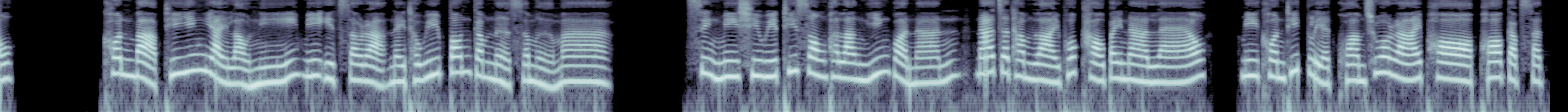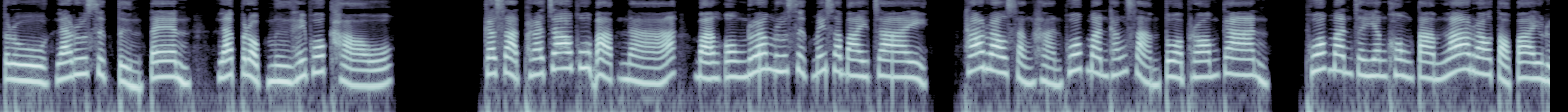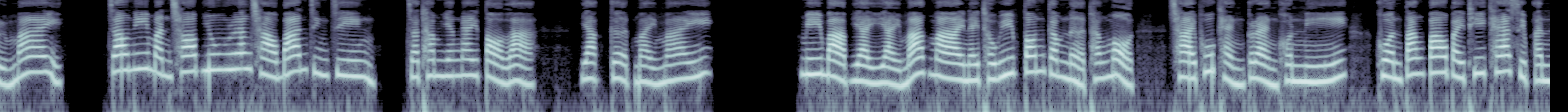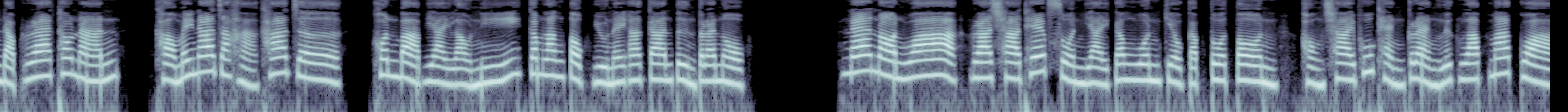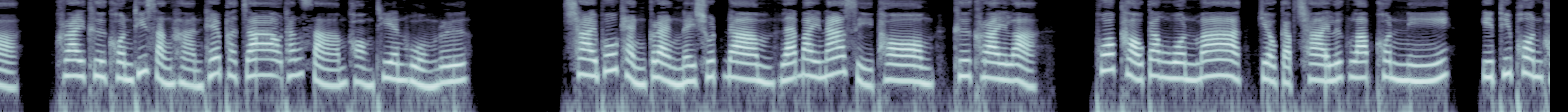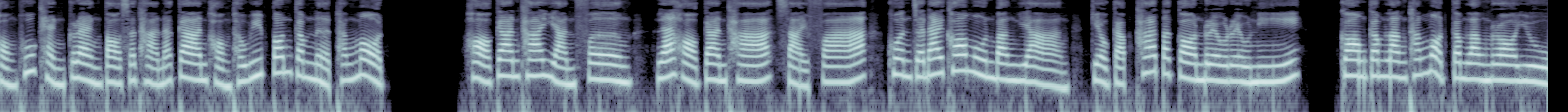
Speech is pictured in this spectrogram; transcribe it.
คนบาปที่ยิ่งใหญ่เหล่านี้มีอิสระในทวีปต้นกำเนิดเสมอมาสิ่งมีชีวิตที่ทรงพลังยิ่งกว่านั้น น่าจะทำลายพวกเขาไปนานแล้ว มีคนที่เกลียดความชั่วร้ายพอ พอกับศัตรูและรู้สึกตื่นเต้น และปรบมือให้พวกเขา กษัตริย์พระเจ้าผู้บาปหนา บางองค์เริ่มรู้สึกไม่สบายใจ ถ้าเราสังหารพวกมันทั้งสามตัวพร้อมกัน พวกมันจะยังคงตามล่าเราต่อไปหรือไม่ เจ้านี่มันชอบยุ่งเรื่องชาวบ้านจริง ๆ จะทำยังไงต่อล่ะ อยากเกิดใหม่ไหม มีบาปใหญ่ๆ มากมายในทวีปต้นกำเนิดทั้งหมด ชายผู้แข็งแกร่งคนนี้ ควรตั้งเป้าไปที่แค่สิบอันดับแรกเท่านั้น เขาไม่น่าจะหาค่าเจอ คนบาปใหญ่เหล่านี้กำลังตกอยู่ในอาการตื่นตระหนก แน่นอนว่า ราชาเทพส่วนใหญ่กังวลเกี่ยวกับตัวตน ของชายผู้แข็งแกร่งลึกลับมากกว่า ใครคือคนที่สังหารเทพเจ้าทั้งสามของเทียนห่วงหรือ ชายผู้แข็งแกร่งในชุดดำและใบหน้าสีทอง คือใครล่ะ พวกเขากังวลมากเกี่ยวกับชายลึกลับคนนี้ อิทธิพลของผู้แข็งแกร่งต่อสถานการณ์ของทวีปต้นกำเนิดทั้งหมด หอการค้าหยานเฟิง และหอการค้า สายฟ้า ควรจะได้ข้อมูลบางอย่าง เกี่ยวกับฆาตกรเร็วๆนี้ กองกำลังทั้งหมดกำลังรออยู่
